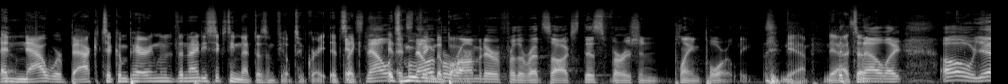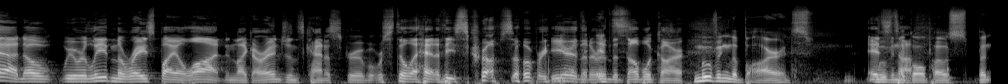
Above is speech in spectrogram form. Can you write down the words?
And now we're back to comparing them to the 96 team. That doesn't feel too great. It's, like now it's, it's, moving now a the bar. barometer for the Red Sox. This version playing poorly. Yeah, yeah. it's a- now like, oh yeah, no, we were leading the race by a lot, and like our engine's kind of screwed, but we're still ahead of these scrubs over here that are in the double car. moving the bar. It's, It's moving tough. the goalposts. But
